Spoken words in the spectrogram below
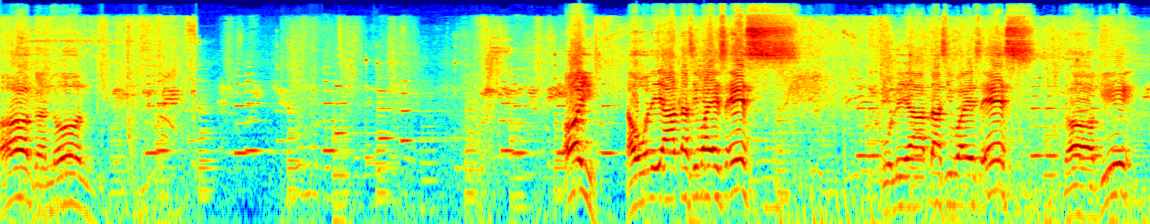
Ah, ganon. Oy! Nahuli yata si YSS! Huli yata si YSS! Doggy!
